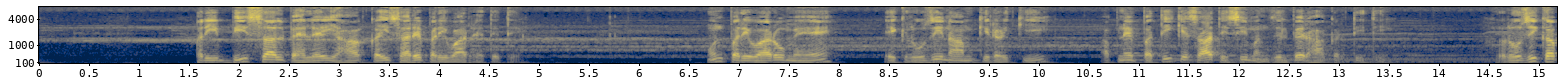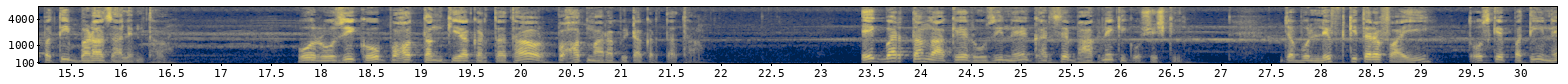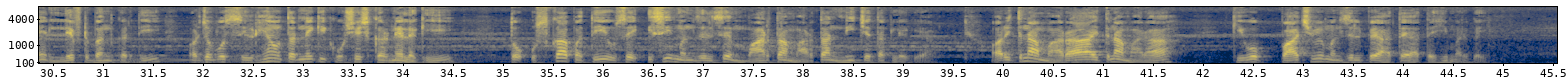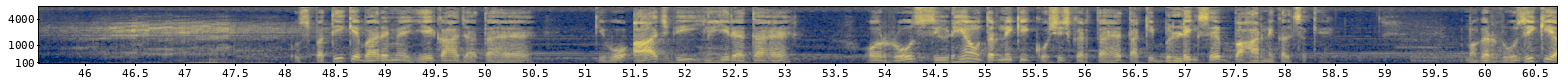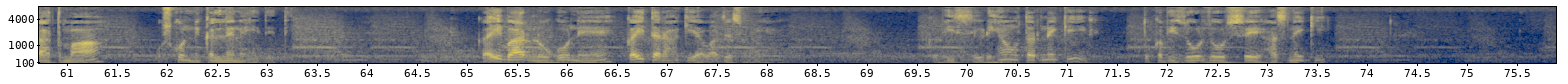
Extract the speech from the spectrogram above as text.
करीब 20 साल पहले यहाँ कई सारे परिवार रहते थे। उन परिवारों में एक रोजी नाम की लड़की अपने पति के साथ इसी मंजिल पे रहा करती थी। रोजी का पति बड़ा जालिम था। वो रोजी को बहुत तंग किया करता था और बहुत मारा पीटा करता था। एक बार तंग आके रोजी ने घर से भागने की कोशिश की। जब वो लिफ्ट की तरफ़ आई तो उसके पति ने लिफ्ट बंद कर दी और जब वो सीढ़ियाँ उतरने की कोशिश करने लगी तो उसका पति उसे इसी मंजिल से मारता मारता नीचे तक ले गया और इतना मारा इतना मारा कि वो पांचवी मंजिल पे आते आते ही मर गई। उस पति के बारे में ये कहा जाता है कि वो आज भी यहीं रहता है और रोज सीढ़ियाँ उतरने की कोशिश करता है ताकि बिल्डिंग से बाहर निकल सके। मगर रोजी की आत्मा उसको निकलने नहीं देती। कई बार लोगों ने कई तरह की आवाज़ें सुनी हैं। कभी सीढ़ियाँ उतरने की तो कभी ज़ोर ज़ोर से हंसने की।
